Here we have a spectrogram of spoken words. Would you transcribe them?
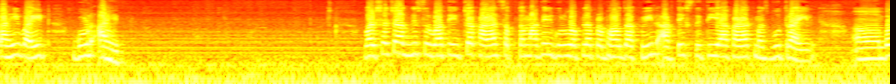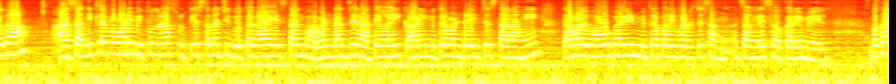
काही वाईट गुण आहेत. वर्षाच्या अगदी सुरुवातीच्या काळात सप्तमातील गुरु आपला प्रभाव दाखवील आर्थिक स्थिती या काळात मजबूत राहील. बघा सांगितल्याप्रमाणे मिथुन रास तृतीय स्थानाची द्योतक आहे. हे स्थान भावंडांचे नातेवाईक आणि मित्रमंडळींचे स्थान आहे. त्यामुळे भाऊ बहीण मित्र परिवाराचे चांग- चांगले सहकार्य मिळेल. बघा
